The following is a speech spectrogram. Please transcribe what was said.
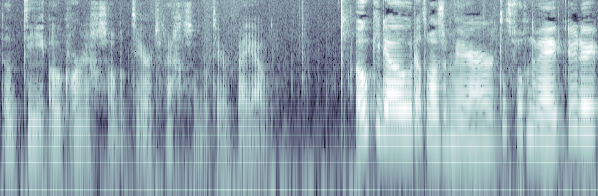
Dat die ook worden gesaboteerd, weggesaboteerd bij jou. Okido, dat was hem weer. Tot volgende week. Doei doei.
